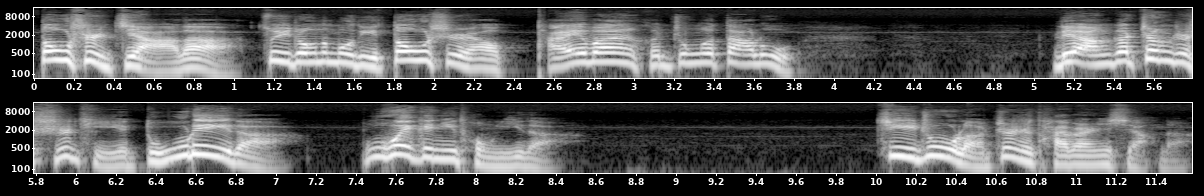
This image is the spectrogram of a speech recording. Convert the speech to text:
都是假的，最终的目的都是要台湾和中国大陆。两个政治实体独立的，不会跟你统一的。记住了，这是台湾人想的，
